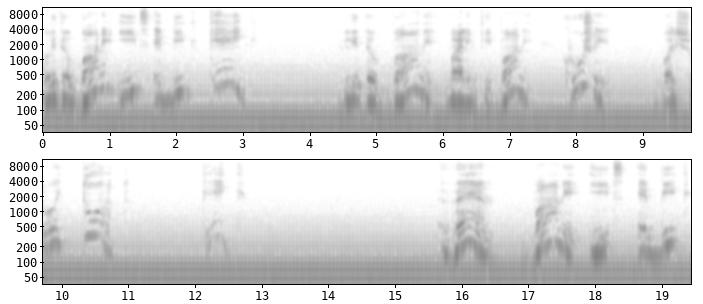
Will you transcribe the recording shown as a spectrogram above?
Little bunny eats a big cake. Little bunny, маленький bunny, кушает большой торт. Cake. Then bunny eats a big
